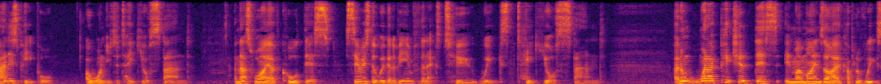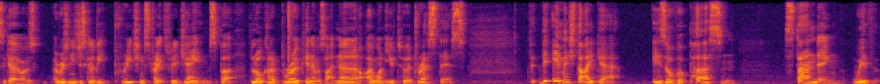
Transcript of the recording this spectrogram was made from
and his people, I want you to take your stand. And that's why I've called this series that we're going to be in for the next two weeks. Take your stand. And when I pictured this in my mind's eye a couple of weeks ago, I was originally just going to be preaching straight through James, but the Lord kind of broke in and was like, no, no, no I want you to address this. The, the image that I get is of a person standing with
